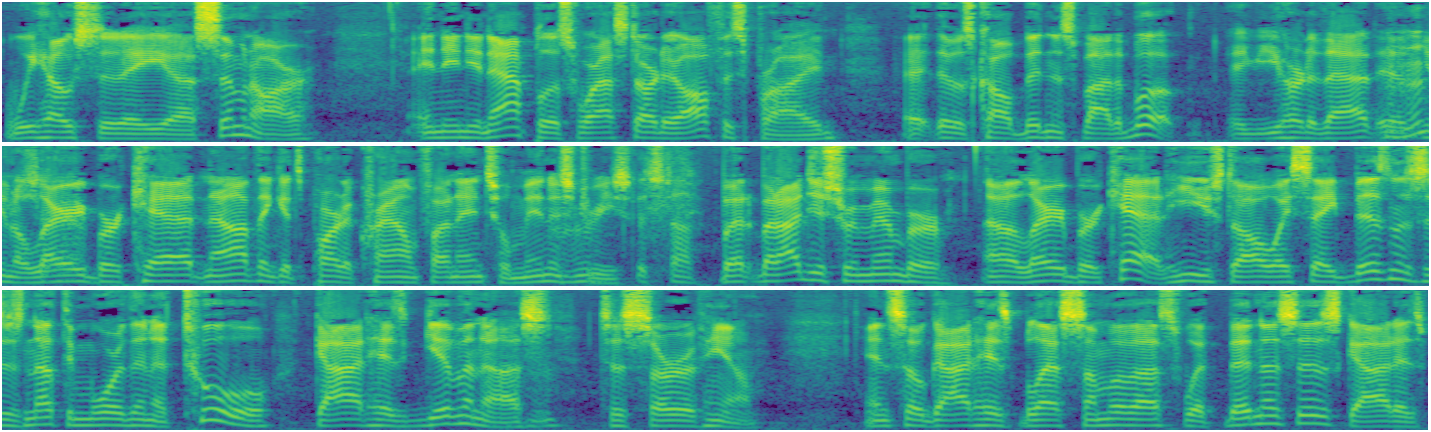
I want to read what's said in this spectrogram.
we hosted a uh, seminar in Indianapolis where I started Office Pride. Uh, that was called Business by the Book. Have you heard of that? Uh, you know, Larry Burkett. Now I think it's part of Crown Financial Ministries. Good stuff. But but I just remember uh, Larry Burkett. He used to always say, "Business is nothing more than a tool God has given us to serve Him." And so God has blessed some of us with businesses. God has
